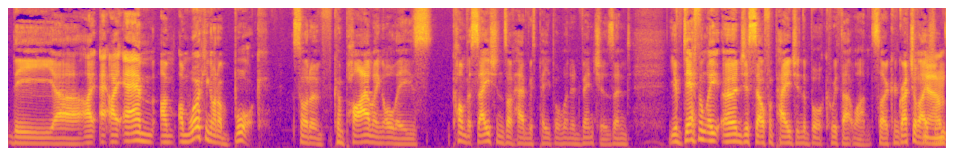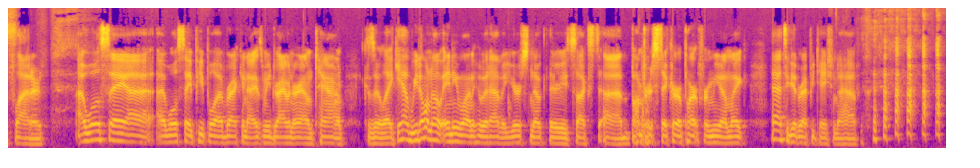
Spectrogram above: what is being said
the uh, I I I am I'm I'm working on a book, sort of compiling all these conversations I've had with people and adventures and. You've definitely earned yourself a page in the book with that one. So congratulations. Yeah, I'm flattered. I will say, uh, I will say, people have recognized me driving around town because they're like, "Yeah, we don't know anyone who would have a Your Snoke Theory Sucks uh, bumper sticker apart from you." I'm like, that's a good reputation to have.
